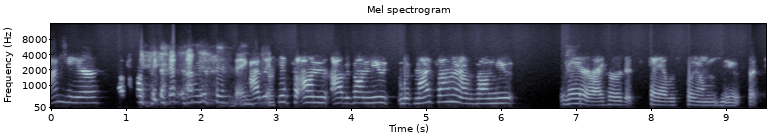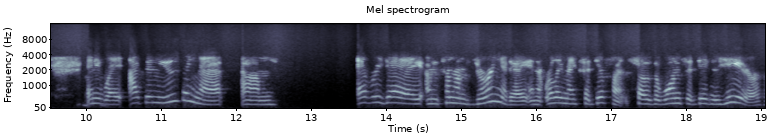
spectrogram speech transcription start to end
I'm here. Thank I was just on. I was on mute with my phone, and I was on mute there. I heard it say I was put on mute, but anyway, I've been using that um, every day, and sometimes during a day, and it really makes a difference. So the ones that didn't hear,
